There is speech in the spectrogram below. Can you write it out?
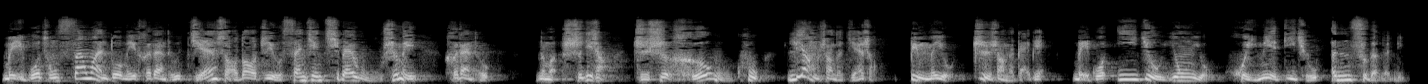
美国从三万多枚核弹头减少到只有三千七百五十枚核弹头，那么实际上只是核武库量上的减少。并没有质上的改变，美国依旧拥有毁灭地球 n 次的能力。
